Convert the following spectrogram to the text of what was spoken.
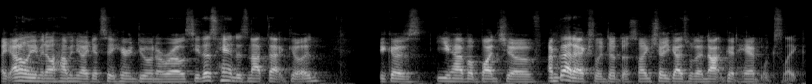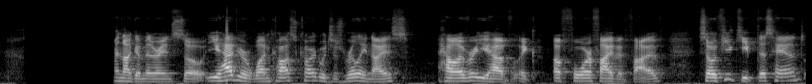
Like I don't even know how many I could sit here and do in a row. See, this hand is not that good because you have a bunch of. I'm glad I actually did this. So I can show you guys what a not good hand looks like. A not good mid range. So you have your one cost card, which is really nice. However, you have like a four, five, and five. So if you keep this hand,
